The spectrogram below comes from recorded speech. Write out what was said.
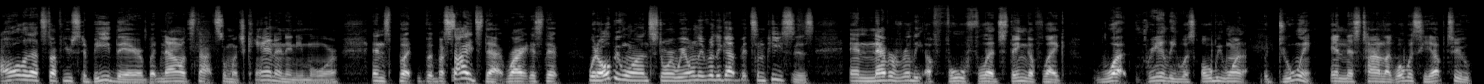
all of that stuff used to be there but now it's not so much canon anymore and but but besides that right is that with obi-wan's story we only really got bits and pieces and never really a full-fledged thing of like what really was obi-wan doing in this time like what was he up to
